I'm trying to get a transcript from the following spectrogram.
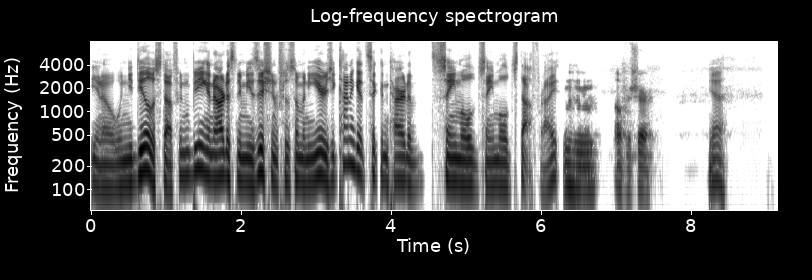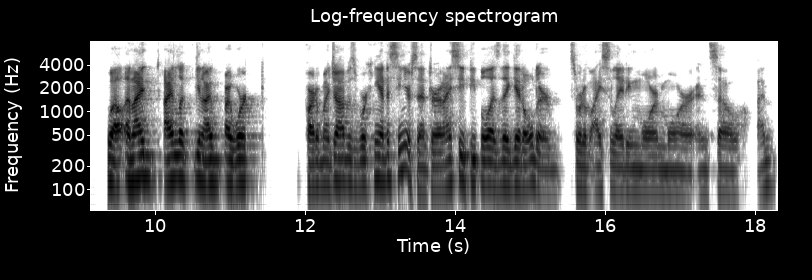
you know, when you deal with stuff and being an artist and a musician for so many years, you kind of get sick and tired of same old, same old stuff, right? hmm Oh, for sure. Yeah. Well, and I I look, you know, I, I work part of my job is working at a senior center and I see people as they get older sort of isolating more and more. And so I'm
